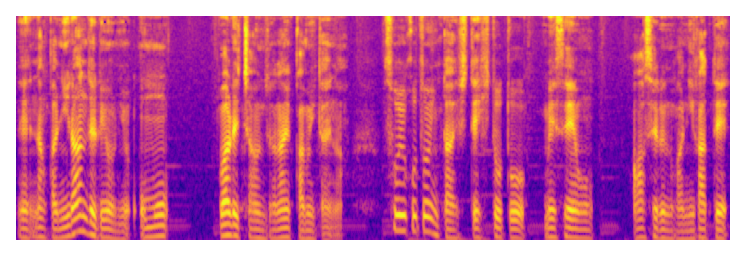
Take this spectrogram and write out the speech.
ね、なんか睨んでるように思われちゃうんじゃないかみたいな、そういうことに対して人と目線を合わせるのが苦手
